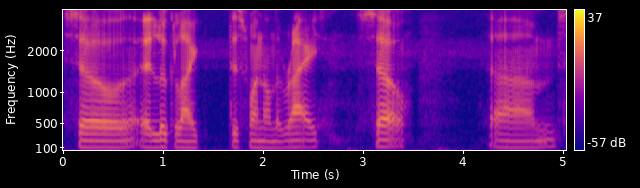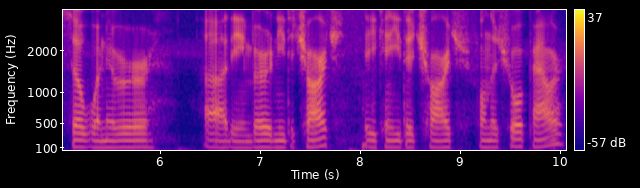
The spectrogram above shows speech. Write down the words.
So it looked like this one on the right. So um, so whenever uh, the inverter need to charge, you can either charge from the shore power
